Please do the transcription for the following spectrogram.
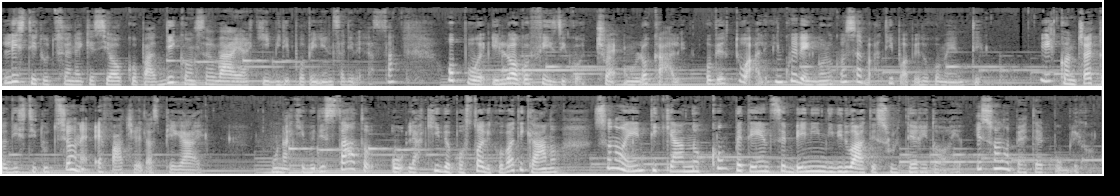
l'istituzione che si occupa di conservare archivi di provenienza diversa, oppure il luogo fisico, cioè un locale o virtuale in cui vengono conservati i propri documenti. Il concetto di istituzione è facile da spiegare. Un archivio di Stato o l'Archivio Apostolico Vaticano sono enti che hanno competenze ben individuate sul territorio e sono aperte al pubblico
